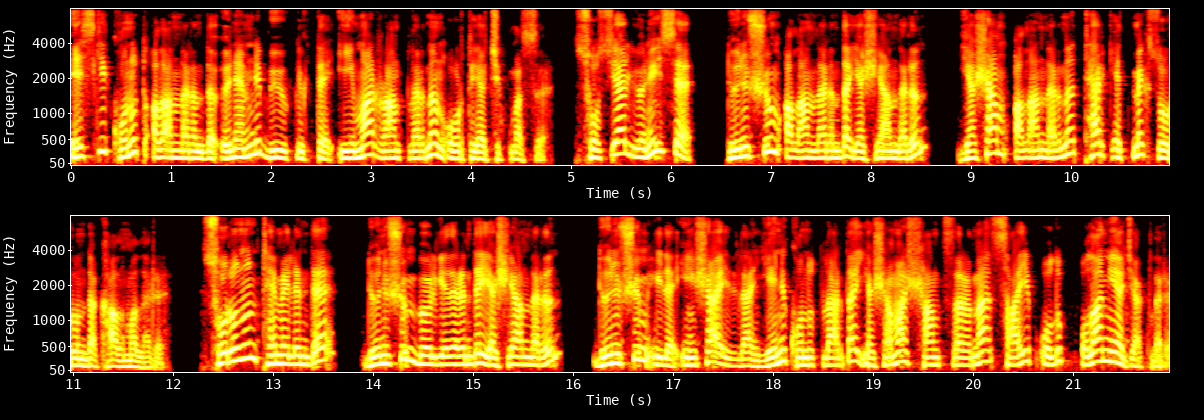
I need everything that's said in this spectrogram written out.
eski konut alanlarında önemli büyüklükte imar rantlarının ortaya çıkması. Sosyal yönü ise dönüşüm alanlarında yaşayanların yaşam alanlarını terk etmek zorunda kalmaları. Sorunun temelinde dönüşüm bölgelerinde yaşayanların dönüşüm ile inşa edilen yeni konutlarda yaşama şanslarına sahip olup olamayacakları.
